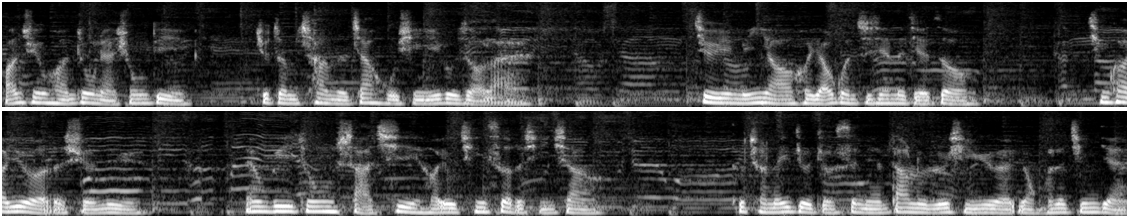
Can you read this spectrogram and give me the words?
黄群、黄仲两兄弟就这么唱着《江湖行》一路走来，介于民谣和摇滚之间的节奏，轻快悦耳的旋律，MV 中傻气和又青涩的形象，都成了一九九四年大陆流行乐永恒的经典。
